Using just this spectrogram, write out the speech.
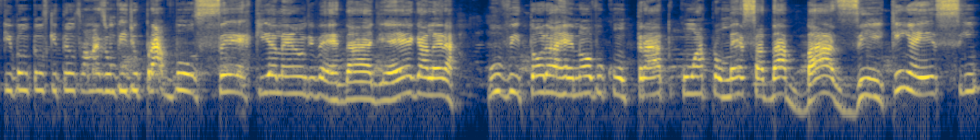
que vamos, estamos que estamos para mais um vídeo para você que é leão de verdade. É, galera, o Vitória renova o contrato com a promessa da base. Quem é esse?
